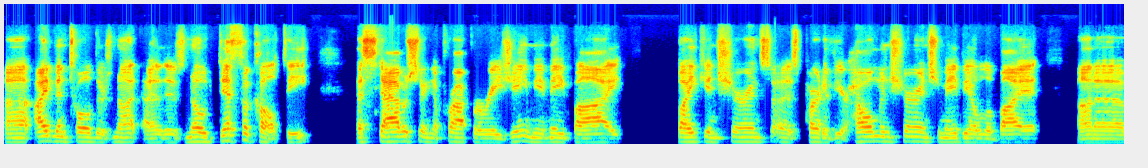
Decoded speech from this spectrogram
I've been told there's not there's no difficulty establishing a proper regime. You may buy bike insurance as part of your home insurance. You may be able to buy it on a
